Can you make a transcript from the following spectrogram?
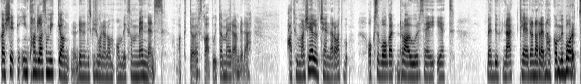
kanske inte handlar så mycket om den här diskussionen om, om liksom männens aktörskap, utan mer om det där att hur man själv känner och att också våga dra ur sig i ett, vet du, när kläderna redan har kommit bort.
